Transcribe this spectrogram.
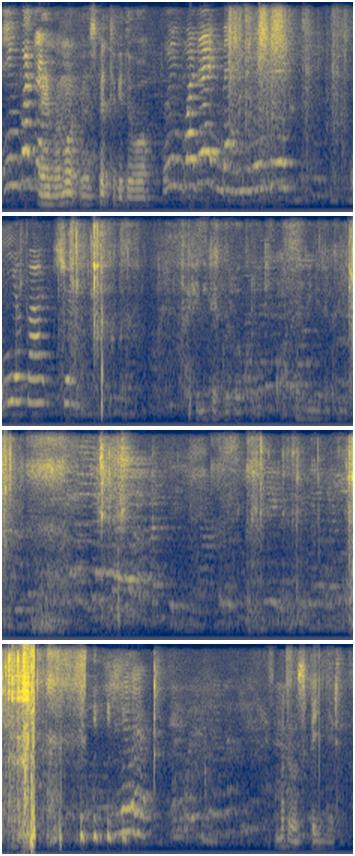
inquadra. Eh, ma mo, aspetta che devo... Lo inquadrai bene, io faccio. Fai venire quello, quello di qua, fai venire quello di là. Ma devo spegnere.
